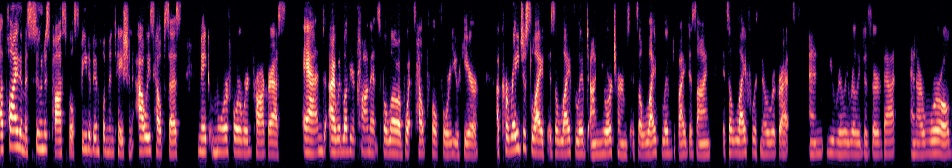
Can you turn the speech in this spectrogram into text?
apply them as soon as possible. Speed of implementation always helps us make more forward progress. And I would love your comments below of what's helpful for you here. A courageous life is a life lived on your terms. It's a life lived by design. It's a life with no regrets. And you really, really deserve that. And our world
